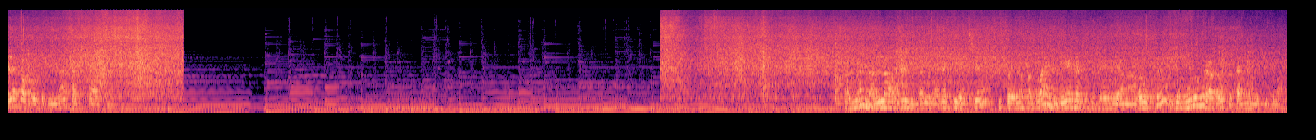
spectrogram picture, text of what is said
ஏலக்காய் போட்டுக்கிங்கன்னா கரெக்டாக இருக்கும். நல்லா வந்து இந்த மாதிரி வதக்கியாச்சு. இப்போ என்ன பண்ணலாம்? இது வேகிறதுக்கு தேவையான அளவுக்கு இது முழுகிற அளவுக்கு தண்ணி ஊற்றிக்கலாம்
